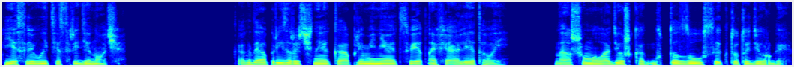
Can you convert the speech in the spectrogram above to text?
если выйти среди ночи. Когда призрачные капли меняют цвет на фиолетовый, нашу молодежь как будто за усы кто-то дергает.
